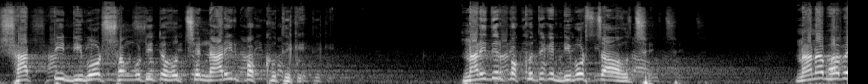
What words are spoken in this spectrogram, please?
সাতটি ডিভোর্স সংগঠিত হচ্ছে নারীর পক্ষ থেকে। নারীদের পক্ষ থেকে ডিভোর্স চাওয়া হচ্ছে। নানাভাবে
